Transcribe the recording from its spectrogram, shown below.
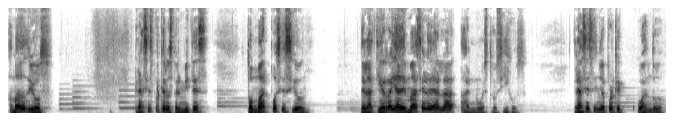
Amado Dios, gracias porque nos permites tomar posesión de la tierra y además heredarla a nuestros hijos. Gracias Señor porque cuando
